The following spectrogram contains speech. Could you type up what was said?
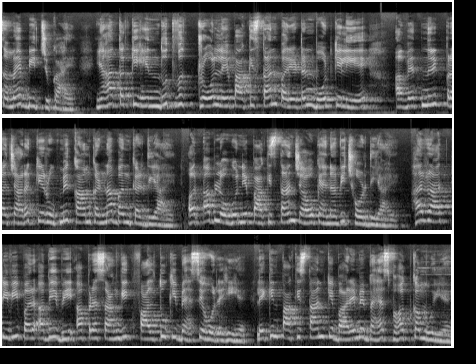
समय बीत चुका है। यहाँ तक कि हिंदुत्व ट्रोल ने पाकिस्तान पर्यटन बोर्ड के लिए अवैतनिक प्रचारक के रूप में काम करना बंद कर दिया है और अब लोगों ने पाकिस्तान जाओ कहना भी छोड़ दिया है। हर रात टीवी पर अभी भी अप्रासंगिक फालतू की बहसें हो रही है, लेकिन पाकिस्तान के बारे में बहस बहुत कम हुई है।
